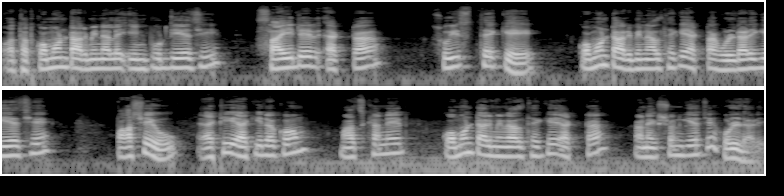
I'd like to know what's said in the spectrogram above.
অর্থাৎ কমন টার্মিনালে ইনপুট দিয়েছি। সাইডের একটা সুইচ থেকে কমন টার্মিনাল থেকে একটা হোল্ডারে গিয়েছে। পাশেও একই একই রকম মাঝখানের কমন টার্মিনাল থেকে একটা কানেকশন গিয়েছে হোল্ডারে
